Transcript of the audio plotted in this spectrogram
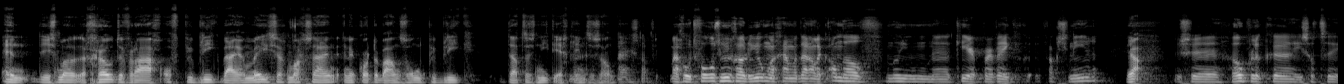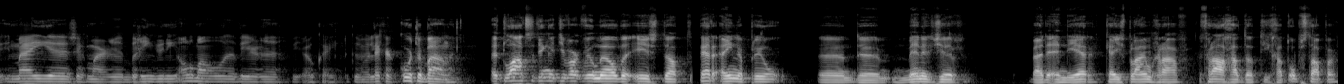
En er is maar een grote vraag of publiek bij aanwezig mag zijn en een korte baan zonder publiek. Dat is niet echt nee, interessant. Nee, snap ik. Maar goed, volgens Hugo de Jonge gaan we dadelijk anderhalf miljoen uh, keer per week vaccineren. Ja. Dus uh, hopelijk uh, is dat in mei, zeg maar begin juni, allemaal weer, weer oké. Okay. Dan kunnen we lekker korte banen. Het laatste dingetje wat ik wil melden is dat per 1 april de manager bij de NDR, Kees Pluimgraaf, verhaal gaat dat hij gaat opstappen.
